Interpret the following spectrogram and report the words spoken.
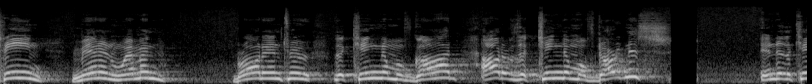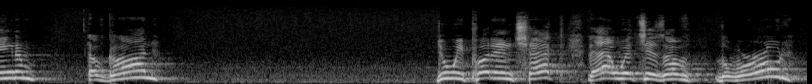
seeing men and women brought into the kingdom of God, out of the kingdom of darkness, into the kingdom of God. Do we put in check that which is of the world?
